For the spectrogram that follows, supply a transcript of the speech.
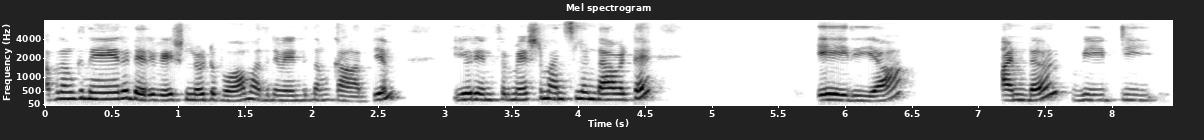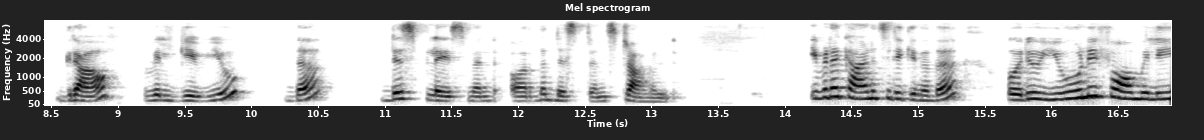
അപ്പൊ നമുക്ക് നേരെ ഡെറിവേഷനിലോട്ട് പോവാം. അതിനുവേണ്ടി നമുക്ക് ആദ്യം ഈ ഒരു ഇൻഫർമേഷൻ മനസ്സിലുണ്ടാവട്ടെ. Area under V T graph will give you the displacement or the distance travelled ഇവിടെ കാണിച്ചിരിക്കുന്നത് ഒരു യൂണിഫോമിലി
